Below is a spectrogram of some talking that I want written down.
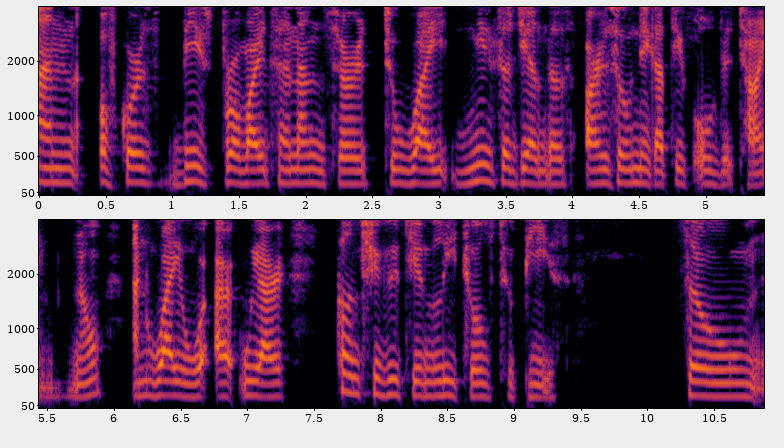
And of course, this provides an answer to why news agendas are so negative all the time, no? And why we are contributing little to peace. So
